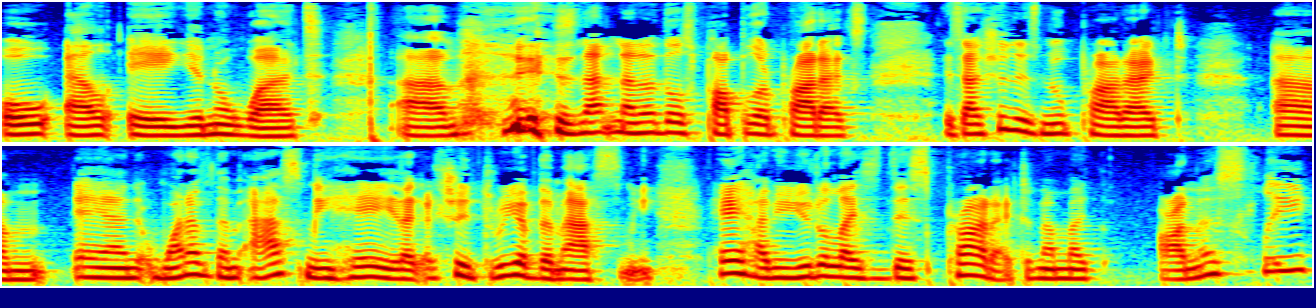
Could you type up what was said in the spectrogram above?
OLA, you know what? Um, it's not none of those popular products. It's actually this new product. Um, and one of them asked me, Hey, like actually, three of them asked me, Hey, have you utilized this product? And I'm like, honestly,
